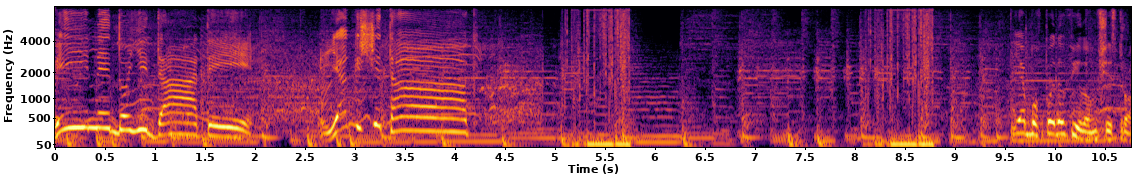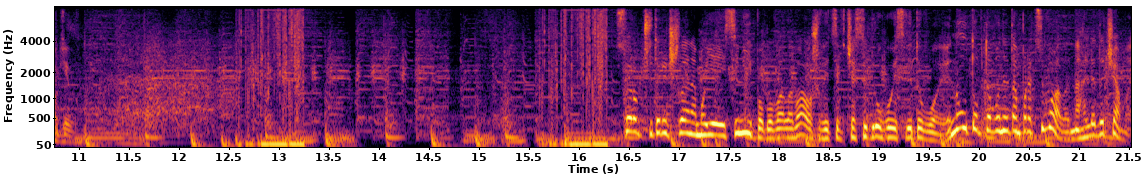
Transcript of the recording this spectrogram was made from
Війни доїдати. Як же так? Я був педофілом в 6 років. Сорок чотири члени моєї сім'ї побували в Аушвіці в часи Другої світової. Ну, тобто вони там працювали наглядачами.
